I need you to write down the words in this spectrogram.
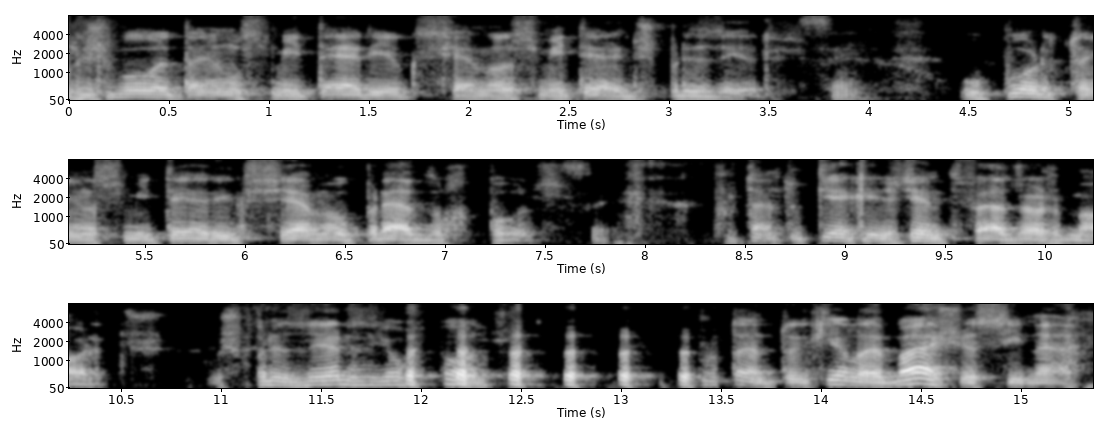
Lisboa tem um cemitério que se chama o Cemitério dos Prazeres. Sim. O Porto tem um cemitério que se chama o Prado do Repouso. Sim. Portanto, o que é que a gente faz aos mortos? Os prazeres e o repouso. Portanto, aquele abaixo assinado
